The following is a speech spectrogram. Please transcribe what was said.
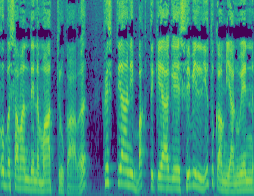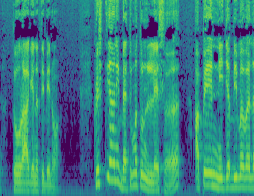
ඔබ සවන් දෙන මාතෘකාව ක්‍රස්තියානි භක්තිකයාගේ සිවිල් යුතුකම් යනුවෙන් තෝරාගෙන තිබෙනවා. ක්‍රස්තියානි බැතිමතුන් ලෙස අපේ නිජබිමවන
